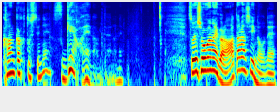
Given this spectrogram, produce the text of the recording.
感覚としてねすげえ早いなみたいなね。それしょうがないから新しいのをね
